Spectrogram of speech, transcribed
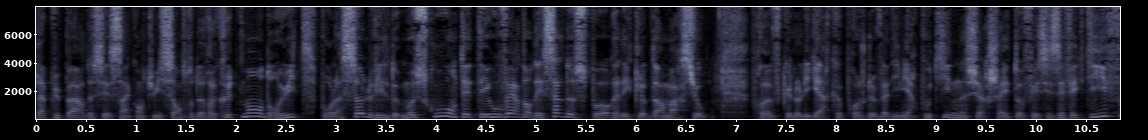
La plupart de ces 58 centres de recrutement, dont 8 pour la seule ville de Moscou, ont été ouverts dans des salles de sport et des clubs d'arts martiaux. Preuve que l'oligarque proche de Vladimir Poutine cherche à étoffer ses effectifs.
